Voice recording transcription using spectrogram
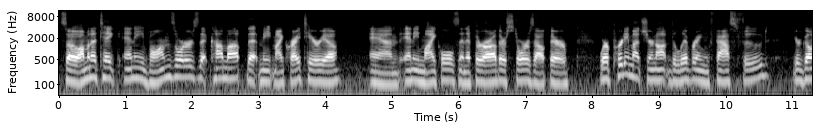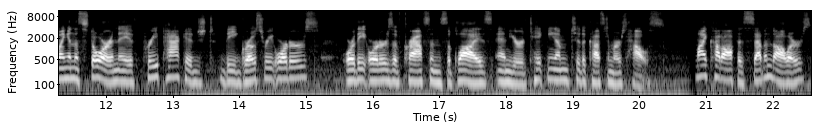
So I'm going to take any Vons orders that come up that meet my criteria and any Michaels, and if there are other stores out there where pretty much you're not delivering fast food, you're going in the store and they've pre-packaged the grocery orders or the orders of crafts and supplies and you're taking them to the customer's house. My cutoff is $7.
